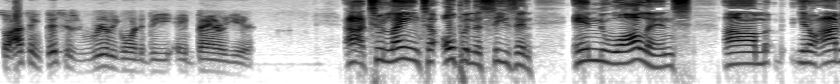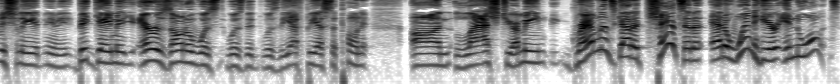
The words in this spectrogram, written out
so I think this is really going to be a banner year. Uh, Tulane to open the season in New Orleans. Um, you know obviously I mean, big game. Arizona was was the was the FBS opponent on last year. I mean Grambling's got a chance at a, at a win here in New Orleans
